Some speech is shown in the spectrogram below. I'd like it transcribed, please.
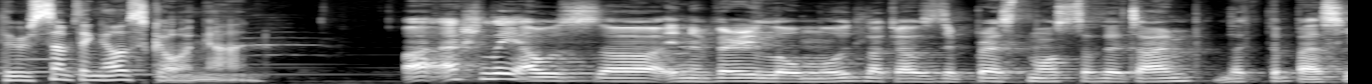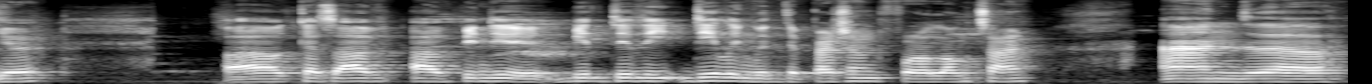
There was something else going on. Uh, actually, I was uh, in a very low mood. Like I was depressed most of the time, like the past year, because I've I've been, de- been deali- dealing with depression for a long time, and uh,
